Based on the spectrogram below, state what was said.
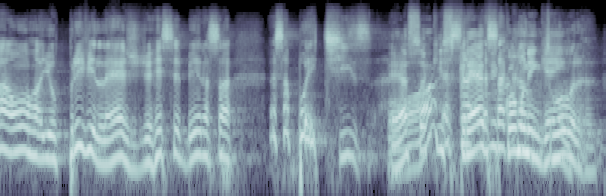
a honra e o privilégio de receber essa, essa poetisa. Essa que essa- escreve essa como cantora, ninguém.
